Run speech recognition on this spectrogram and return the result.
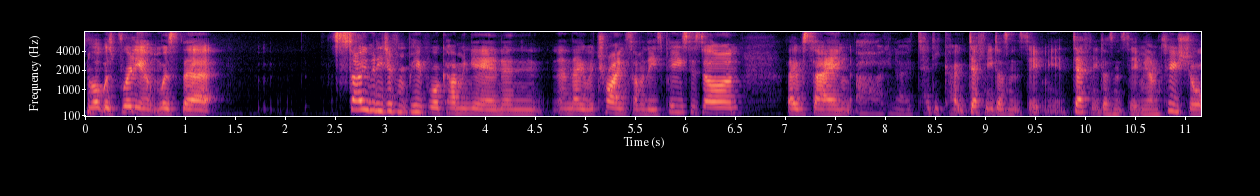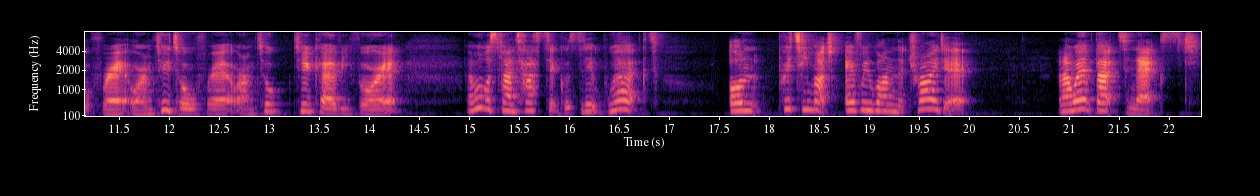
What was brilliant was that so many different people were coming in and and they were trying some of these pieces on. They were saying, oh, you know, teddy coat definitely doesn't suit me. It definitely doesn't suit me. I'm too short for it, or I'm too tall for it, or I'm too too curvy for it. And what was fantastic was that it worked on pretty much everyone that tried it. And I went back to Next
